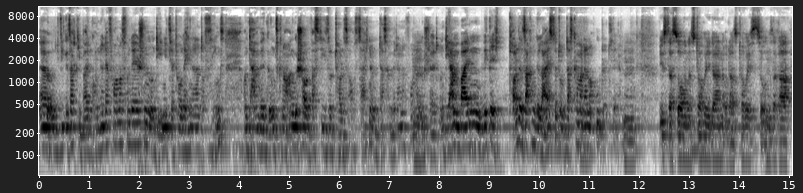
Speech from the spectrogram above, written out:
Äh, und wie gesagt, die beiden Gründer der Founders Foundation und die Initiatoren der Hinterland of Things. Und da haben wir uns genau angeschaut, was die so Tolles auszeichnen. Und das haben wir dann nach vorne mhm. gestellt. Und die haben beiden wirklich tolle Sachen geleistet und das kann man dann auch gut erzählen. Ist das so, eine Story dann oder Stories zu unserer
